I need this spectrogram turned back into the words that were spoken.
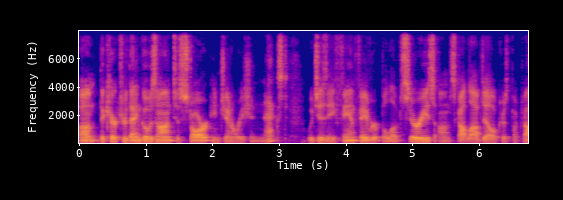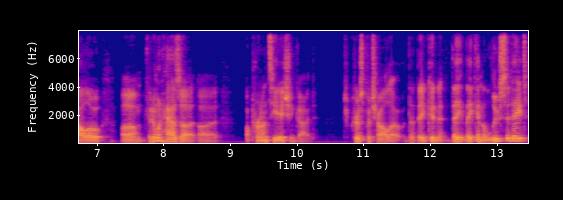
Um, the character then goes on to star in Generation Next, which is a fan favorite, beloved series. Um, Scott Lobdell, Chris Bachalo. Um, if anyone has a, a, a pronunciation guide to Chris Bachalo that they can they, they can elucidate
